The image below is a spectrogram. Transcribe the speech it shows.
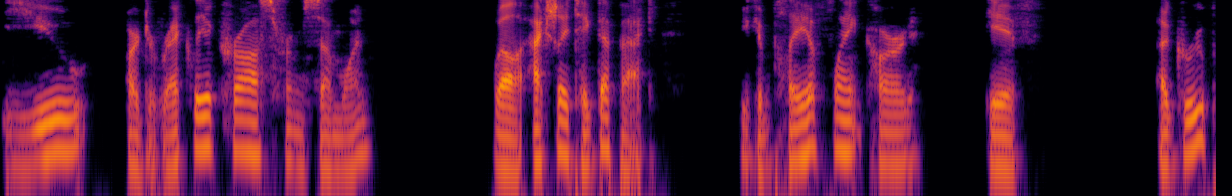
you are directly across from someone, well, actually, I take that back. You can play a flank card if a group,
